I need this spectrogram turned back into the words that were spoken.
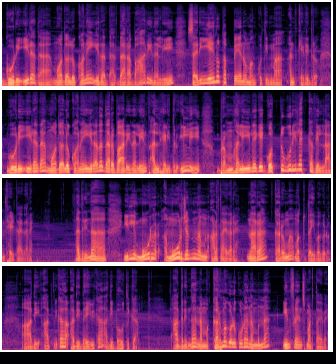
ಗುರಿ ಇಡದ ಮೊದಲು ಕೊನೆ ಇರದ ದರಬಾರಿನಲ್ಲಿ ಸರಿಯೇನು ತಪ್ಪೇನೋ ಮಂಕುತಿಮ್ಮ ಅಂತ ಕೇಳಿದರು. ಗುರಿ ಇಡದ ಮೊದಲು ಕೊನೆ ಇರದ ದರಬಾರಿನಲ್ಲಿ ಅಂತ ಅಲ್ಲಿ ಹೇಳಿದರು. ಇಲ್ಲಿ ಬ್ರಹ್ಮಲೀಲೆಗೆ ಗೊತ್ತು ಗುರಿ ಲೆಕ್ಕವಿಲ್ಲ ಅಂತ ಹೇಳ್ತಾ ಇದ್ದಾರೆ. ಅದರಿಂದ ಇಲ್ಲಿ ಮೂರ, ಮೂರು ಜನ ನಮ್ಮನ್ನು ಆಳ್ತಾ ಇದ್ದಾರೆ. ನರ, ಕರ್ಮ ಮತ್ತು ದೈವಗಳು. ಆದಿ ಆತ್ಮಿಕ, ಆದಿ ದೈವಿಕ, ಆದಿ ಭೌತಿಕ. ಆದ್ದರಿಂದ ನಮ್ಮ ಕರ್ಮಗಳು ಕೂಡ ನಮ್ಮನ್ನು ಇನ್ಫ್ಲುಯೆನ್ಸ್ ಮಾಡ್ತಾ ಇವೆ.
